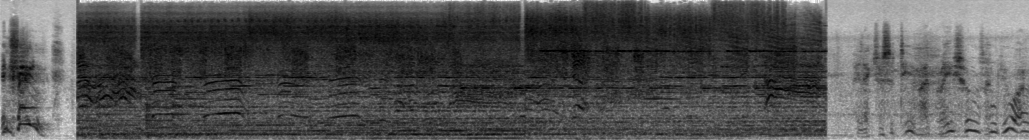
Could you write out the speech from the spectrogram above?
Insane! Electricity, vibrations, and you are,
